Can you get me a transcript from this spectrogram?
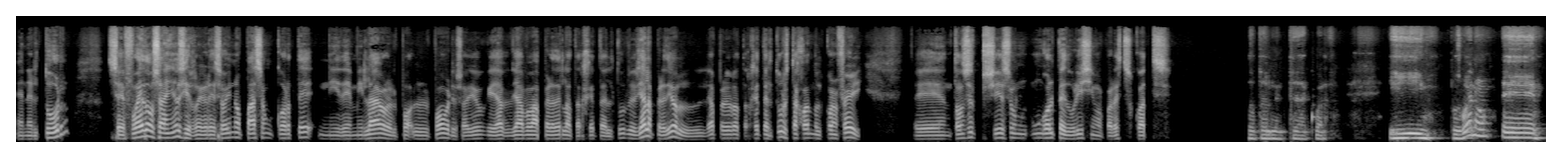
en el tour. Se fue dos años y regresó y no pasa un corte ni de milagro el, po- el pobre. O sea, yo creo que ya, ya va a perder la tarjeta del tour. Ya la perdió, ya perdió la tarjeta del tour. Está jugando el Corn Ferry. Eh, entonces, pues, sí es un, un golpe durísimo para estos cuates. Totalmente de acuerdo. Y pues bueno, eh,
